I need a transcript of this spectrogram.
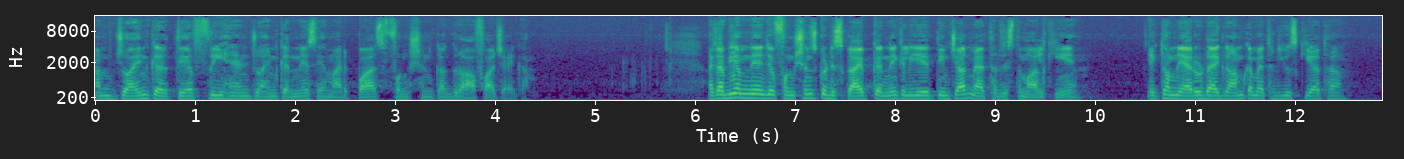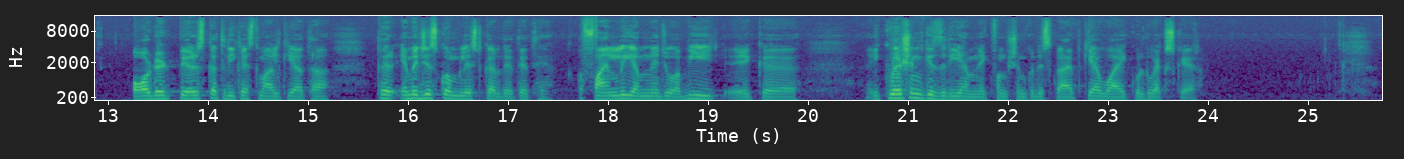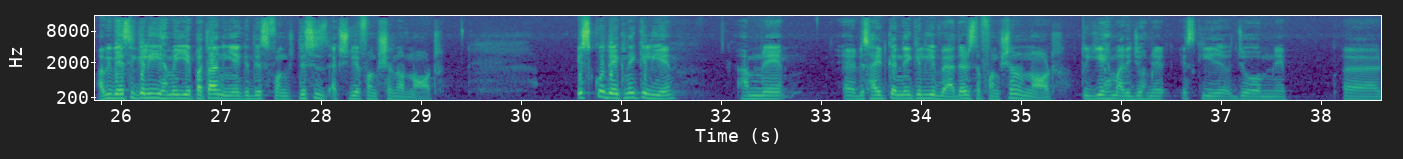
ہم جوائن کرتے ہیں فری ہینڈ جوائن کرنے سے ہمارے پاس فنکشن کا گراف آ جائے گا اچھا ابھی ہم نے جو فنکشنس کو ڈسکرائب کرنے کے لیے تین چار میتھڈز استعمال کیے ہیں ایک تو ہم نے ایرو ڈائیگرام کا میتھڈ یوز کیا تھا آڈرڈ پیئرس کا طریقہ استعمال کیا تھا پھر امیجز کو ہم لسٹ کر دیتے تھے اور فائنلی ہم نے جو ابھی ایک اکویشن کے ذریعے ہم نے ایک فنکشن کو ڈسکرائب کیا وہ اسکوئر ابھی بیسیکلی ہمیں یہ پتا نہیں ہے کہ this function this is actually function اور ناٹ اس کو دیکھنے کے لیے ہم نے ڈسائڈ کرنے کے لیے ویدر از اے فنکشن اور ناٹ تو یہ ہماری جو ہم نے اس کی جو ہم نے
